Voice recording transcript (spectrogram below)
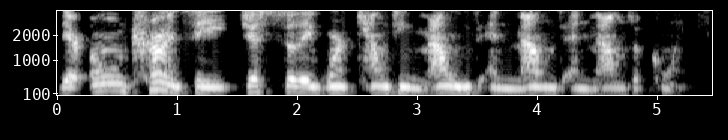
their own currency just so they weren't counting mounds and mounds and mounds of coins.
